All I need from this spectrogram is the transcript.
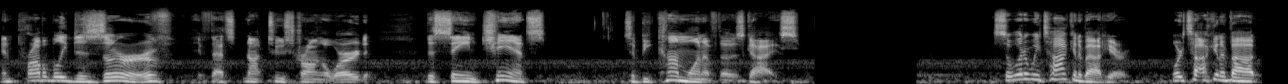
and probably deserve, if that's not too strong a word, the same chance to become one of those guys. So, what are we talking about here? We're talking about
